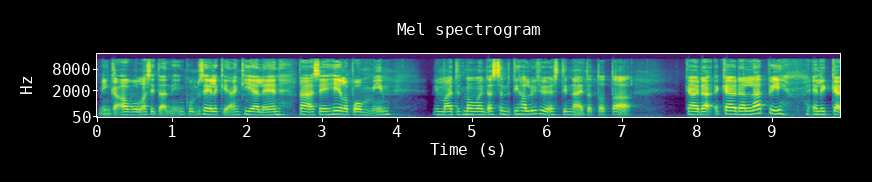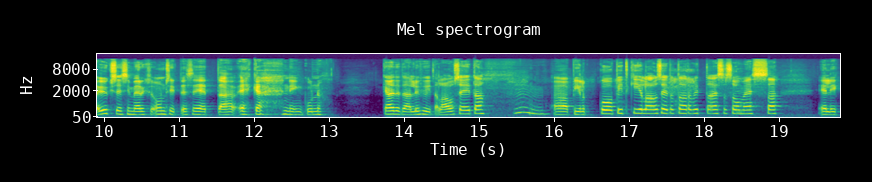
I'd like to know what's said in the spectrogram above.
minkä avulla sitä niin kuin selkeään kieleen pääsee helpommin. Niin mä ajattelin, että mä voin tässä nyt ihan lyhyesti näitä tota, käydä, käydä läpi. Eli yksi esimerkiksi on sitten se, että ehkä niin kuin käytetään lyhyitä lauseita, mm. pilkkoo pitkiä lauseita tarvittaessa somessa. Eli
